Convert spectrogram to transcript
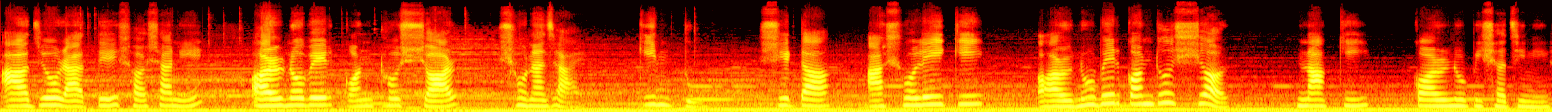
আজও রাতে শ্মশানে অর্ণবের কণ্ঠস্বর শোনা যায়। কিন্তু সেটা আসলেই কি অর্ণবের কণ্ঠস্বর নাকি কর্ণপিসাচিনীর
